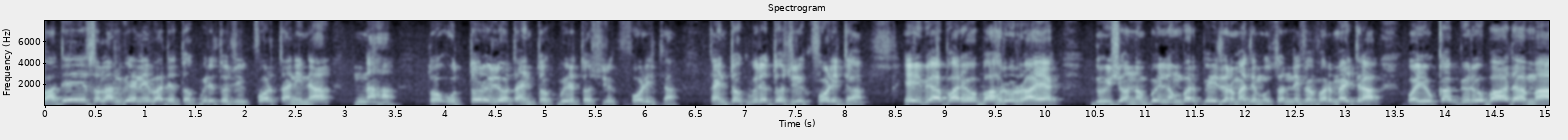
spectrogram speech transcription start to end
বাদে চলাম ফিরানির বাদে তকবিরে তশরিক ফর তানি না না। তো উত্তর হইল তাইন তকবিরে তশরিক ফরিতা তাইন তকবিরে তশরিক ফরিতা এই ব্যাপারেও বাহরুর রায়ক দুইশো নব্বই নম্বর পেজের মাঝে মুসন্নিফে ফরমাইতরা ও ইউকাব্বিরু বাদা মা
